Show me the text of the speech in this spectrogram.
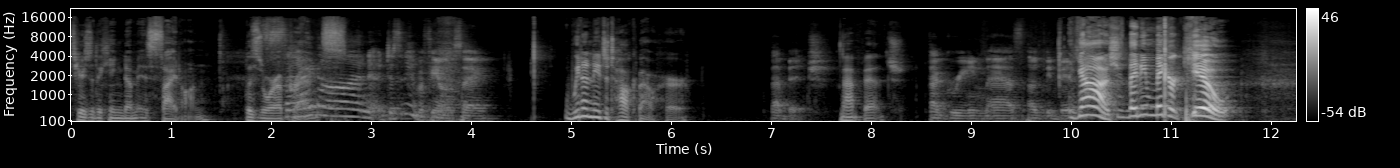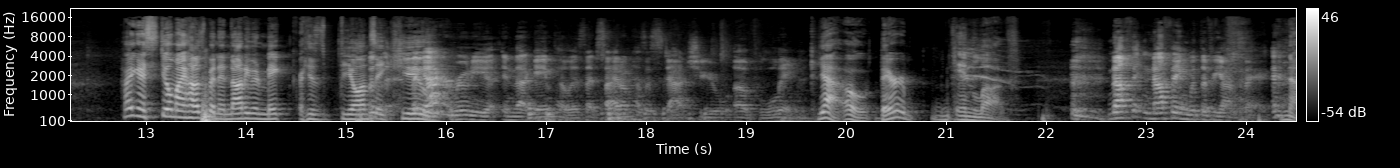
Tears of the Kingdom is Sidon, the Zora Prince. Sidon doesn't he have a fiance? We don't need to talk about her. That bitch, That bitch. That green ass ugly bitch. Yeah, she, they didn't even make her cute. How are you gonna steal my husband and not even make his But fiance the, cute? The Gagaruni in that game though is that Sidon has a statue of Link. yeah. Oh, they're in love. nothing, nothing with the fiance. No.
